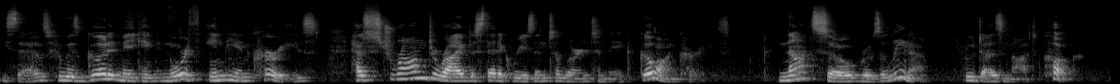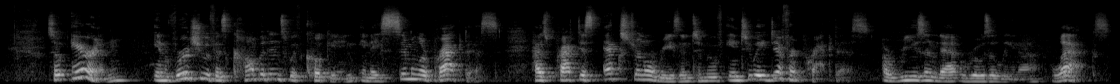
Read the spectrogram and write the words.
he says, who is good at making North Indian curries, has strong derived aesthetic reason to learn to make Goan curries. Not so Rosalina, who does not cook. So, Aaron, in virtue of his competence with cooking in a similar practice, has practiced external reason to move into a different practice, a reason that Rosalina lacks.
